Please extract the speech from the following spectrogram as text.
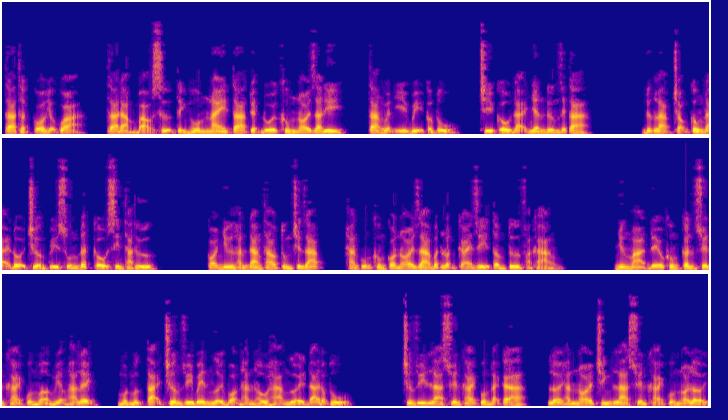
ta thật có hiệu quả, ta đảm bảo sự tình hôm nay ta tuyệt đối không nói ra đi, ta nguyện ý bị cầm tù, chỉ cầu đại nhân đừng giết ta. Đức lạp trọng công đại đội trưởng quỳ xuống đất cầu xin tha thứ coi như hắn đang thao túng chiến giáp, hắn cũng không có nói ra bất luận cái gì tâm tư phản kháng. Nhưng mà đều không cần xuyên khải cùng mở miệng hạ lệnh, một mực tại trương duy bên người bọn hắn hầu hạ người đã độc thủ. Trương duy là xuyên khải cùng đại ca, lời hắn nói chính là xuyên khải cùng nói lời.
